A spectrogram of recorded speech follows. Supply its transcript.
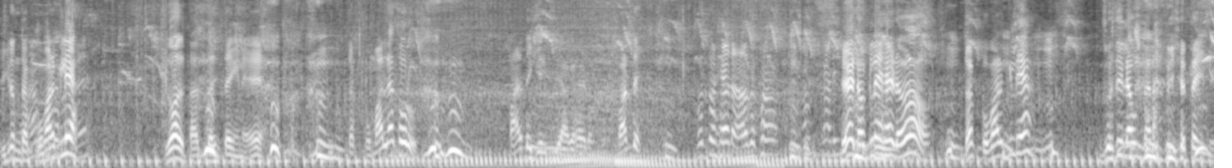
વિક્રમ તક કોમાર લે જોલ તા તઈ તઈને એ તક કોમાર લે થોડું. પાડ દે ગેરકી આગળ હેડ. પાડ દે. તો હેડ આ દેખા હે ઢોકલે હેડ હો. તક કોમાર કે લે જોતી લાવું તારા તઈ તઈને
